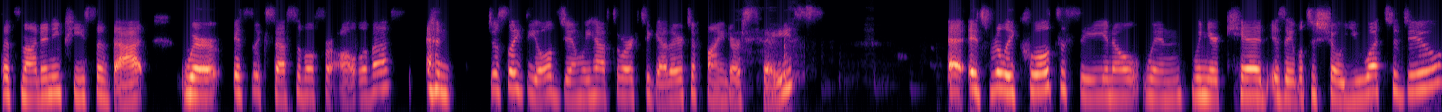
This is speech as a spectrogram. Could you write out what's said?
that's not any piece of that, where it's accessible for all of us. And just like the old gym, we have to work together to find our space. It's really cool to see, you know, when when your kid is able to show you what to do.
